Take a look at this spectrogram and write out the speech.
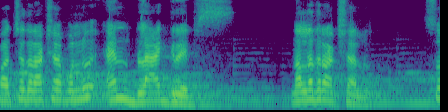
పచ్చ ద్రాక్ష పళ్ళు అండ్ బ్లాక్ గ్రేప్స్ నల్ల ద్రాక్షలు. సో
